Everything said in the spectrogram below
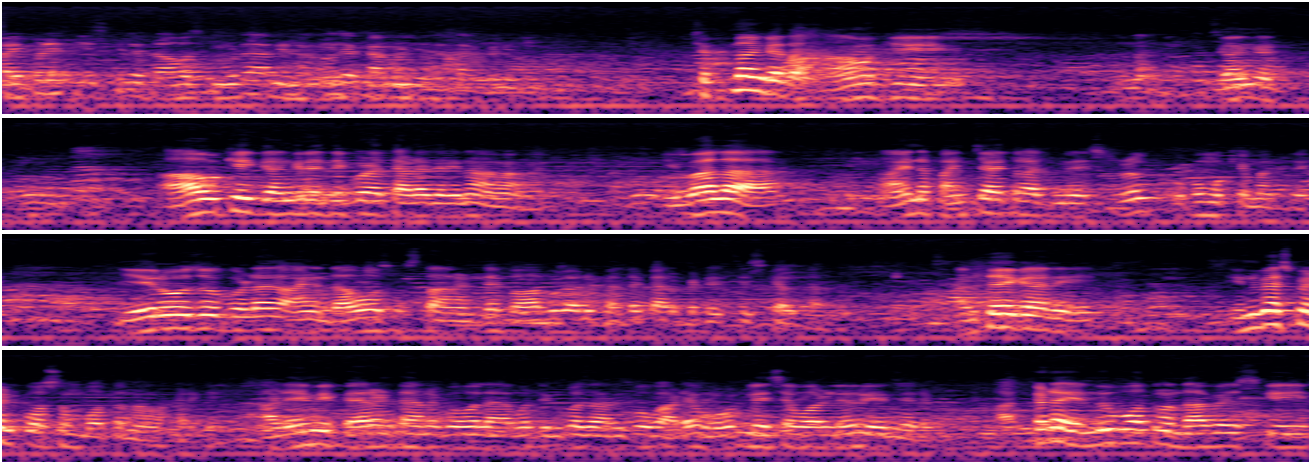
భయపడే తీసుకెళ్ళే దావస్ కూడా నేను రోజే కామెంట్ చేశాను చెప్తున్నాం కదా ఆమెకి గంగ ఆవుకి గంగిరెద్ది కూడా తేడా జరిగిన ఆమె ఇవాళ ఆయన పంచాయతీరాజ్ మినిస్టరు ఉప ముఖ్యమంత్రి. ఏ రోజు కూడా ఆయన దావోస్ వస్తానంటే బాబు గారు పెద్ద కార్పెట్ తీసుకెళ్తారు. అంతేగాని ఇన్వెస్ట్మెంట్ కోసం పోతున్నాం అక్కడికి. ఆడేమి పేరెంట్ అనుకో లేకపోతే ఇంకో అనుకో వాడే ఓట్లు వేసేవాళ్ళు లేరు ఏం లేరు. అక్కడ ఎందుకు పోతున్నాం దావేస్కి?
